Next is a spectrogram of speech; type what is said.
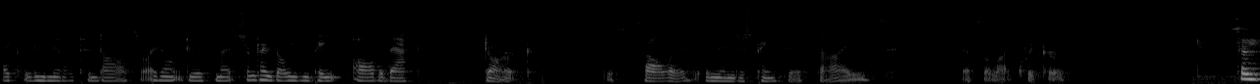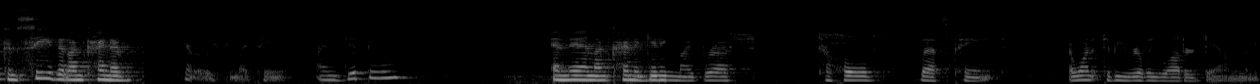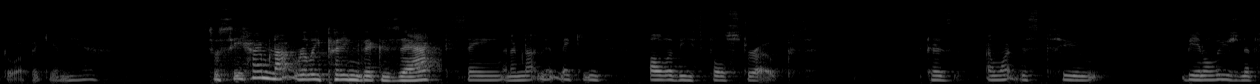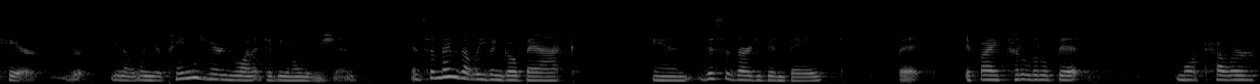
like Lee Middleton dolls, so I don't do as much. Sometimes I'll even paint all the back dark, just solid, and then just paint the sides. That's a lot quicker. So you can see that I'm kind of, can't really see my paint. I'm dipping, and then I'm kind of getting my brush to hold less paint. I want it to be really watered down. I'm going to go up again there. So see how I'm not really putting the exact same, and I'm not making all of these full strokes because I want this to be an illusion of hair. The, you know, when you're painting hair, you want it to be an illusion. And sometimes I'll even go back, and this has already been baked, but if I put a little bit more color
